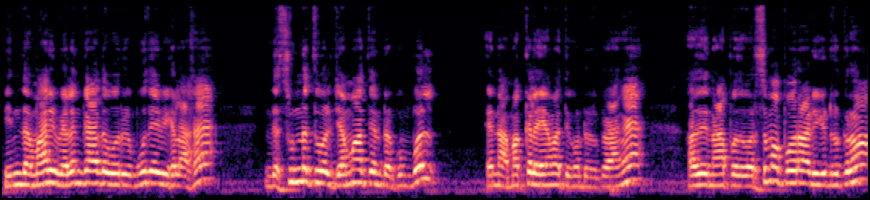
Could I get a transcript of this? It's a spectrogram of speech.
இந்த மாதிரி விளங்காத ஒரு மூதேவிகளாக இந்த சுண்ணத்துவல் ஜமாத் என்ற கும்பல் என்ன மக்களை ஏமாற்றி கொண்டு இருக்கிறாங்க அது நாற்பது வருஷமாக போராடிக்கிட்டு இருக்கிறோம்.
